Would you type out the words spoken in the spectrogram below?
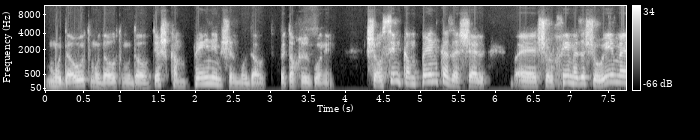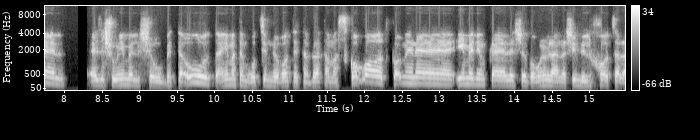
מודעות, מודעות, מודעות. יש קמפיינים של מודעות בתוך ארגונים. כשעושים קמפיין כזה של אה, שולחים איזשהו אימייל, איזשהו אימייל שהוא בטעות, האם אתם רוצים לראות את טבלת המשכורות, כל מיני אימיילים כאלה שגורמים לאנשים ללחוץ על,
